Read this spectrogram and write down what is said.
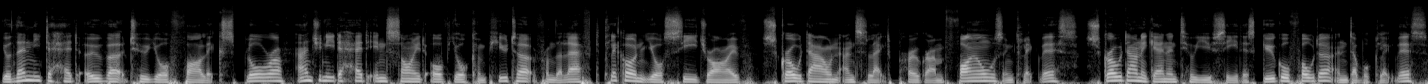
You'll then need to head over to your file explorer and you need to head inside of your computer from the left left, click on your C drive, scroll down and select Program Files and click this. Scroll down again until you see this Google folder and double click this.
